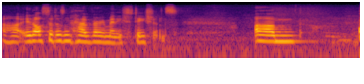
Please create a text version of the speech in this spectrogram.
Uh, it also doesn't have very many stations. Um,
